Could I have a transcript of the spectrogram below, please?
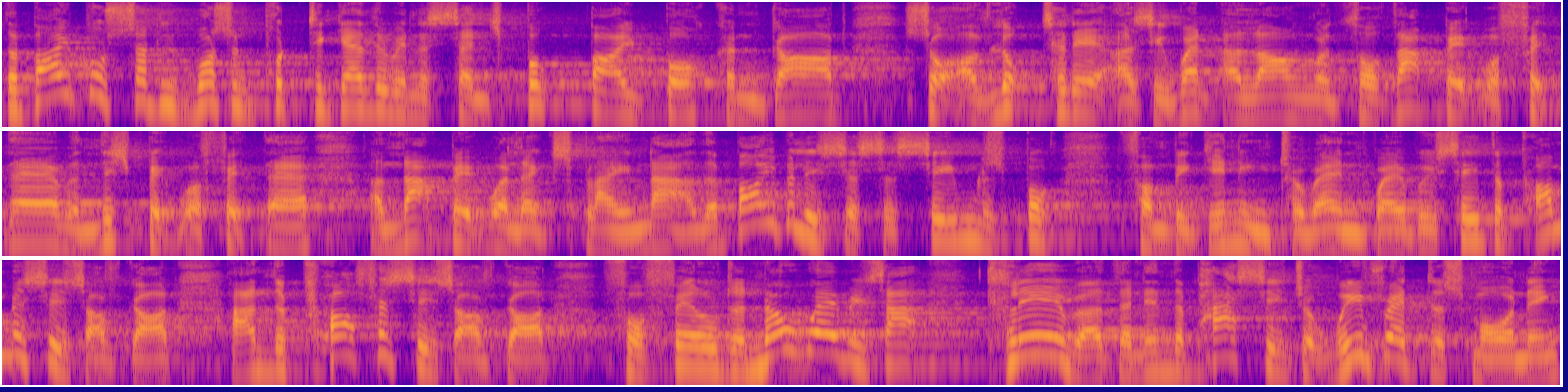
the Bible suddenly wasn't put together in a sense, book by book, and God sort of looked at it as he went along and thought that bit will fit there, and this bit will fit there, and that bit will explain now. The Bible is just a seamless book from beginning to end where we see the promises of God and the prophecies of God fulfilled. And nowhere is that clearer than in the passage that we've read this morning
